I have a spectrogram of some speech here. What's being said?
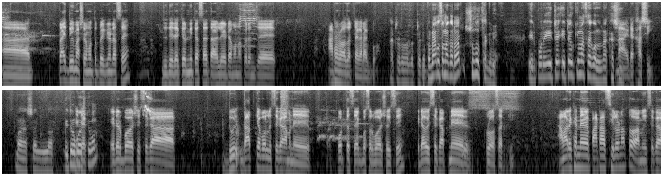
আহ, প্রায় দুই মাসের মতো প্রেগনেন্ট আছে। যদি এটা কেউ নিতে চায় তাহলে এটা মনে করেন যে আঠারো হাজার টাকা রাখব। আঠারো হাজার টাকা। তবে আলোচনা করার সুযোগ থাকবে। এরপরে এটা এটাও কি মা ছাগল না খাসি? না এটা খাসি। মাশাল্লাহ এটার বয়স কেমন? এটার বয়স হচ্ছে গা দুই দাঁত কেবল হচ্ছে গা মানে পড়তেছে এক বছর বয়স হয়েছে এটা হচ্ছে গা আপনার ক্রস আর কি। আমার এখানে পাঠা ছিল না তো আমি হচ্ছে গা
